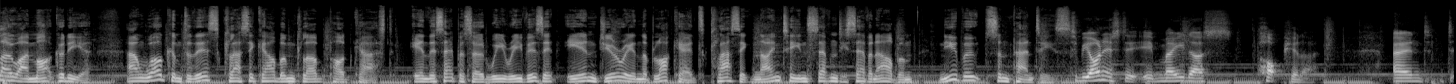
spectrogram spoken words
Hello, I'm Mark Goodier, and welcome to this Classic Album Club podcast. In this episode, we revisit Ian Dury and the Blockheads' classic 1977 album, New Boots and Panties. To be honest, it, it made us popular. And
